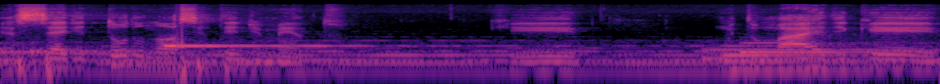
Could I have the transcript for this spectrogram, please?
excede todo o nosso entendimento que muito mais do que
